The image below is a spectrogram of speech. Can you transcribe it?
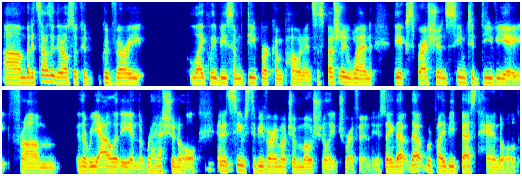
um, but it sounds like there also could could very likely be some deeper components, especially yeah. when the expressions seem to deviate from the reality and the rational, mm-hmm. and it mm-hmm. seems to be very much emotionally driven. You're saying that that would probably be best handled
